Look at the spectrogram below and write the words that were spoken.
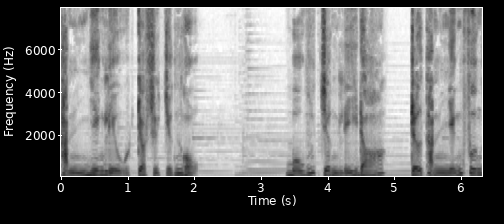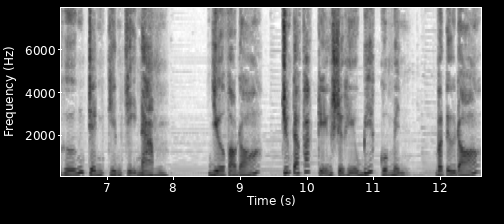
thành nhiên liệu cho sự chứng ngộ. Bốn chân lý đó trở thành những phương hướng trên kim chỉ nam. Dựa vào đó, chúng ta phát triển sự hiểu biết của mình và từ đó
